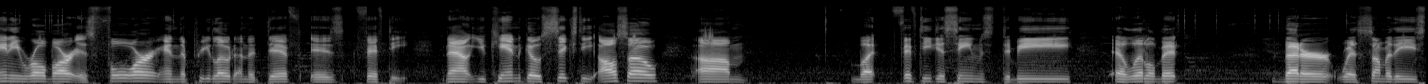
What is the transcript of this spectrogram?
Any roll bar is 4 and the preload on the diff is 50. Now, you can go 60 also, um, but 50 just seems to be a little bit better with some of these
